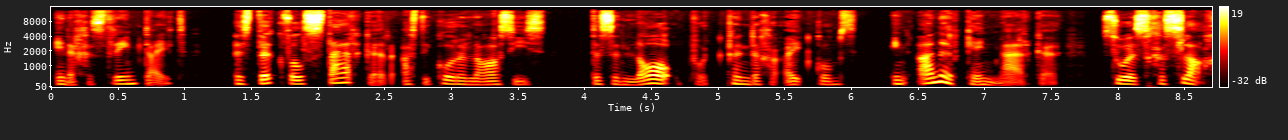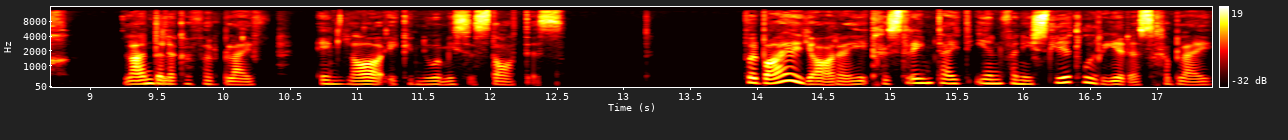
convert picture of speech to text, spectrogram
en 'n gestremdheid is dikwels sterker as die korrelasies tussen lae opvoedkundige uitkoms en ander kenmerke soos geslag, landelike verblyf en lae ekonomiese status. Vir baie jare het gestremdheid een van die sleutelredes gebly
